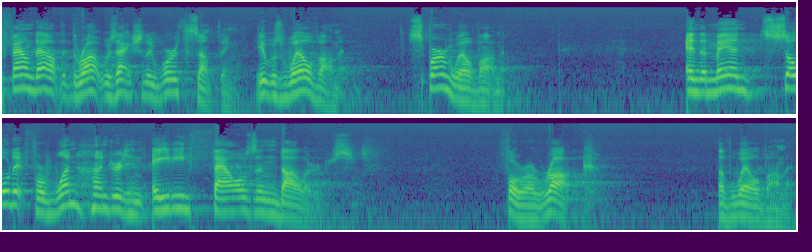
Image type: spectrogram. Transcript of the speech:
found out that the rock was actually worth something. It was whale vomit, sperm whale vomit. And the man sold it for $180,000 for a rock of whale vomit.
